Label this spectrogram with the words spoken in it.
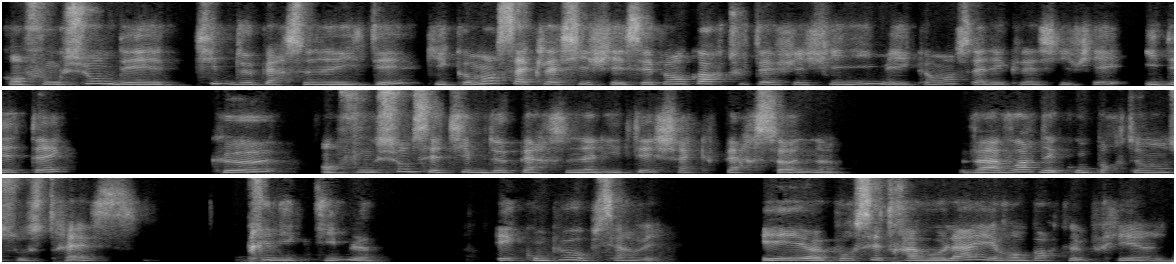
qu'en fonction des types de personnalités qui commencent à classifier, c'est pas encore tout à fait fini, mais il commence à les classifier, il détecte que en fonction de ces types de personnalités, chaque personne va avoir des comportements sous stress prédictibles et qu'on peut observer. Et euh, pour ces travaux-là, il remporte le prix Eric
